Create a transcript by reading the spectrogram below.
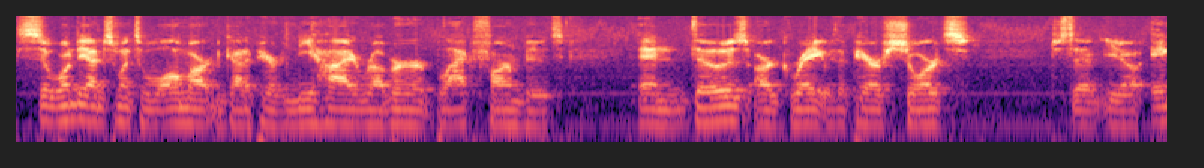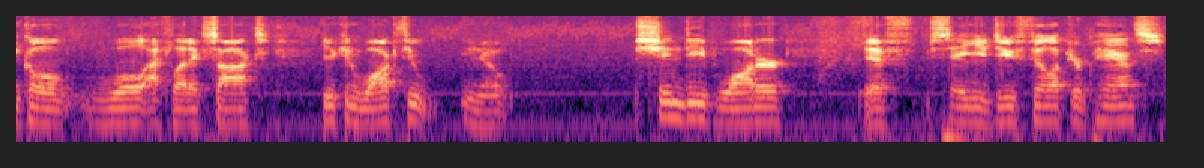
So one day I just went to Walmart and got a pair of knee high rubber black farm boots. And those are great with a pair of shorts, just a you know ankle wool athletic socks. You can walk through you know shin deep water. If say you do fill up your pants,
